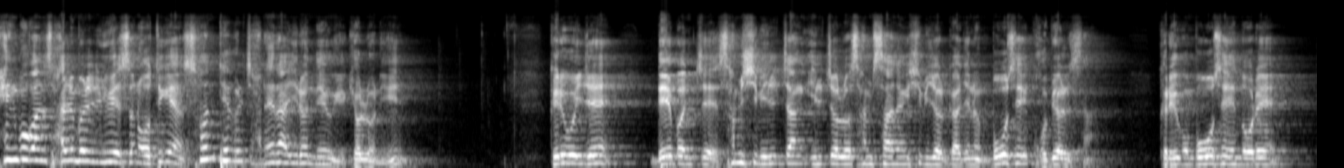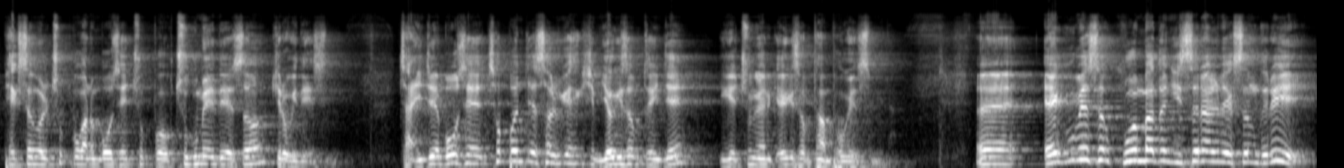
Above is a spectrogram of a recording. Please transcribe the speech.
행복한 삶을 위해서는 어떻게 선택을 잘해라 이런 내용이에요 결론이. 그리고 이제 네 번째 31장 1절로 34장 12절까지는 모세 고별사. 그리고 모세의 노래 백성을 축복하는 모세의 축복 죽음에 대해서 기록이 되어 있습니다 자 이제 모세 첫 번째 설교 핵심 여기서부터 이제 이게 중요하니까 여기서부터 한번 보겠습니다 에, 애굽에서 구원받은 이스라엘 백성들이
